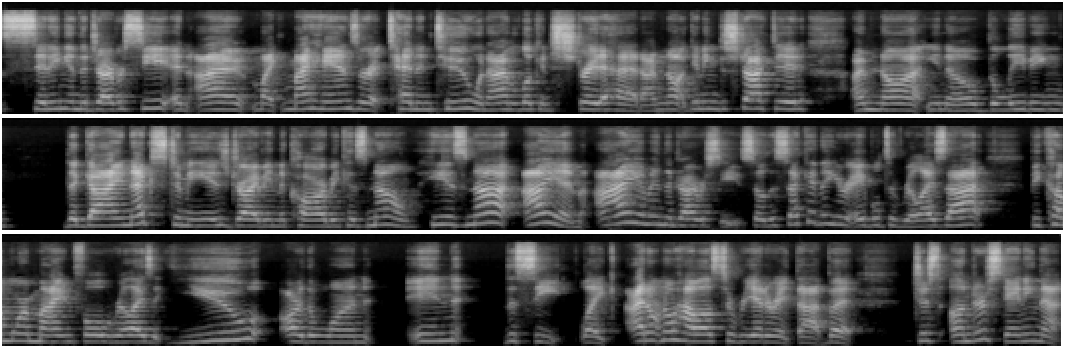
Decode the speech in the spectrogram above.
sitting in the driver's seat and I like my hands are at 10 and 2 when I'm looking straight ahead. I'm not getting distracted. I'm not, you know, believing the guy next to me is driving the car because no, he is not. I am. I am in the driver's seat. So the second that you're able to realize that, become more mindful, realize that you are the one in the seat. Like, I don't know how else to reiterate that, but just understanding that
